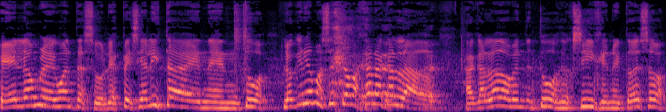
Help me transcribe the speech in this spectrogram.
El hombre de guante azul, especialista en, en tubos. Lo queríamos hacer trabajar acá al lado. Acá al lado venden tubos de oxígeno y todo eso.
